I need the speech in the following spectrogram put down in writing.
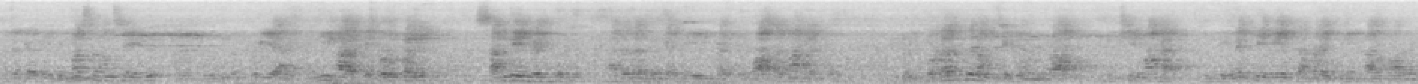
நல்ல கவிதை விமர்சனம் செய்து அதற்கு அங்கீகாரத்தை கொடுப்பது சந்தை வைப்பது அல்லது அந்த கவிதையை வாசகமாக இருப்பது தொடர்ந்து நாம் செய்தோம் என்றால் நிச்சயமாக இந்த இலக்கியமே தமிழை நீண்டால் பார்வை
